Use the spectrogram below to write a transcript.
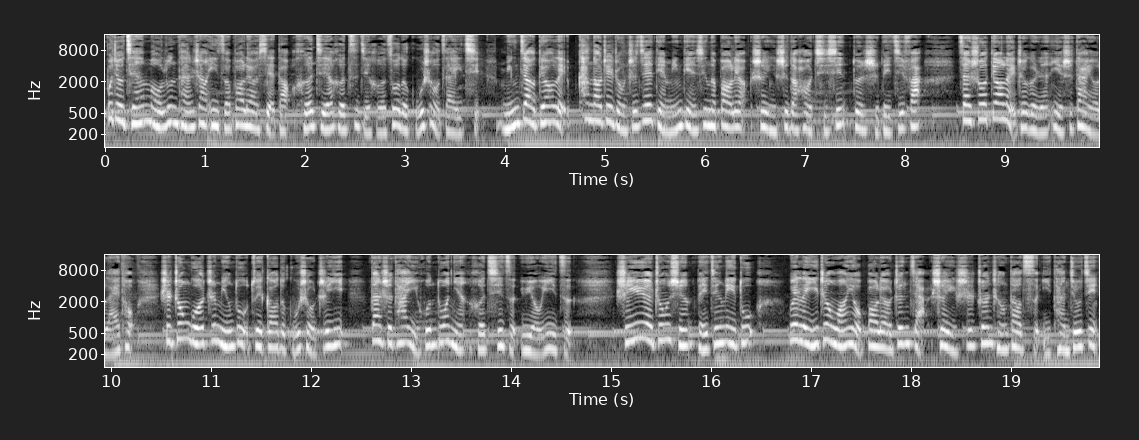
不久前，某论坛上一则爆料写道，何洁和自己合作的鼓手在一起，名叫刁磊。看到这种直接点名点姓的爆料，摄影师的好奇心顿时被激发。再说刁磊这个人也是大有来头，是中国知名度最高的鼓手之一，但是他已婚多年，和妻子育有一子。十一月中旬，北京丽都，为了一众网友爆料真假，摄影师专程到此一探究竟。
